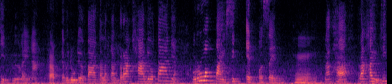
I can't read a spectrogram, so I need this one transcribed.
ผิดหรืออะไรนะ ครับ เดี๋ยวไปดูเดลต้ากันละกัน ราคาเดลต้าเนี่ยร่วงไป 11%อืมนะคะ ราคาอยู่ที่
